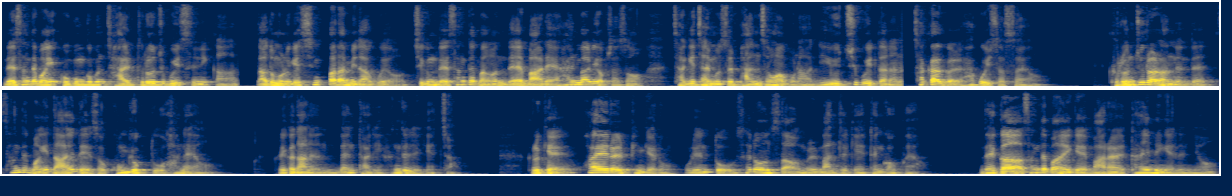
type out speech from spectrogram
내 상대방이 고분고분 잘 들어주고 있으니까 나도 모르게 신바람이 나고요. 지금 내 상대방은 내 말에 할 말이 없어서 자기 잘못을 반성하거나 뉘우치고 있다는 착각을 하고 있었어요. 그런 줄 알았는데 상대방이 나에 대해서 공격도 하네요. 그러니까 나는 멘탈이 흔들리겠죠. 그렇게 화해를 핑계로 우리는 또 새로운 싸움을 만들게 된 거고요. 내가 상대방에게 말할 타이밍에는요.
